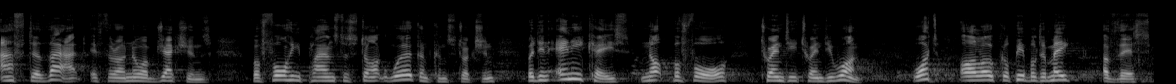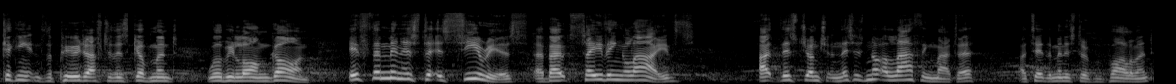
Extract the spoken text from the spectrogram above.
after that, if there are no objections, before he plans to start work on construction, but in any case, not before 2021. What are local people to make of this? Kicking it into the period after this government will be long gone. If the Minister is serious about saving lives at this junction, and this is not a laughing matter, I take the Minister of Parliament,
